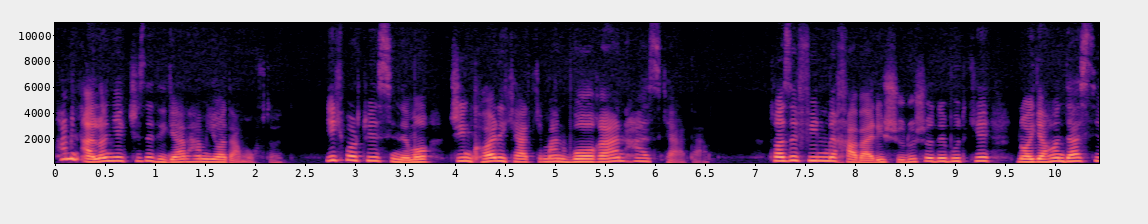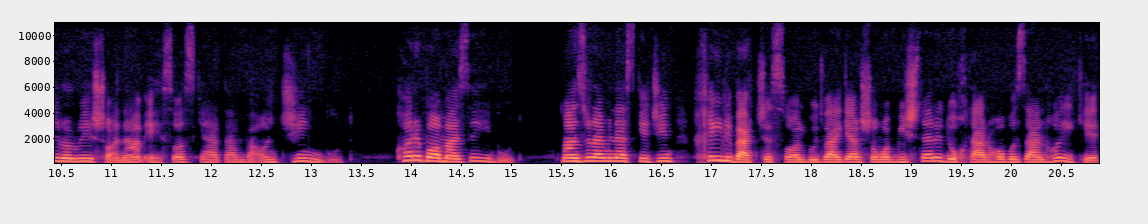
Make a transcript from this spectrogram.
همین الان یک چیز دیگر هم یادم افتاد. یک بار توی سینما جین کاری کرد که من واقعا حس کردم. تازه فیلم خبری شروع شده بود که ناگهان دستی را روی شانم احساس کردم و آن جین بود. کار بامزه ای بود. منظورم این است که جین خیلی بچه سال بود و اگر شما بیشتر دخترها و زنهایی که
